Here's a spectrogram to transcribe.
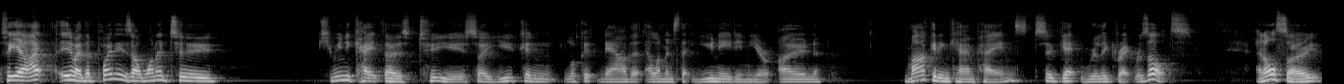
so yeah. I, anyway, the point is, I wanted to communicate those to you so you can look at now the elements that you need in your own marketing campaigns to get really great results. And also,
